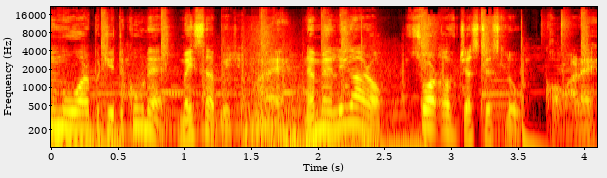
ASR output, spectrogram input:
MMORPG တစ်ခုနဲ့မိတ်ဆက်ပေးချင်ပါတယ်နာမည်လေးကတော့ Sword of Justice လို့ခေါ်ပါတယ်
